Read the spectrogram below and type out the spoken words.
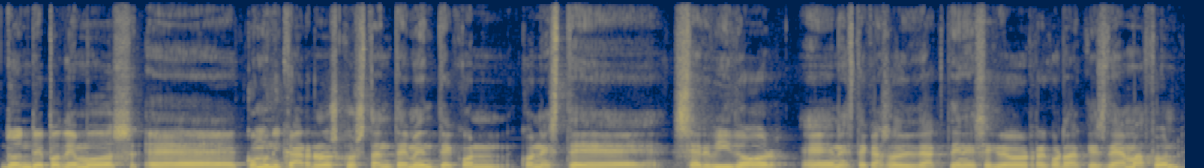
donde podemos eh, comunicarnos constantemente con, este servidor, eh, en este caso de DNS, creo recordar que es de Amazon,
